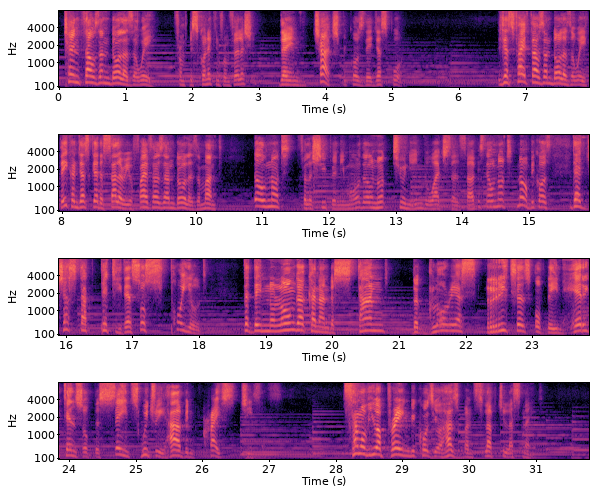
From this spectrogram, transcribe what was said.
$10,000 away from disconnecting from fellowship? They're in church because they're just poor just $5,000 away. If they can just get a salary of $5,000 a month, they'll not fellowship anymore. They'll not tune in to watch the service. They'll not, no, because they're just that petty. They're so spoiled that they no longer can understand the glorious riches of the inheritance of the saints which we have in Christ Jesus. Some of you are praying because your husband slapped you last night.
